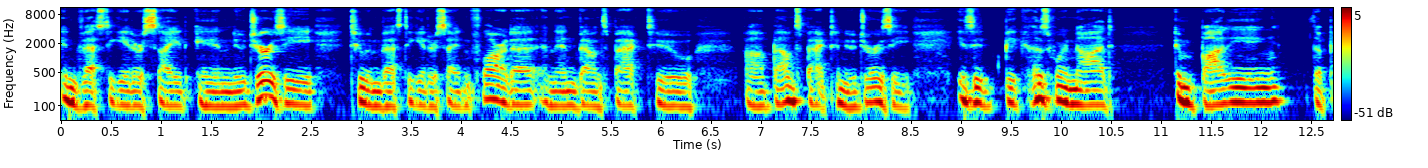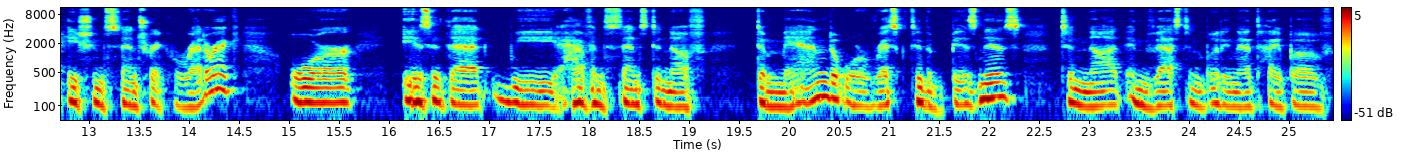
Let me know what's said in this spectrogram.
investigator site in New Jersey to investigator site in Florida and then bounce back to uh, bounce back to New Jersey. Is it because we're not embodying the patient centric rhetoric, or is it that we haven't sensed enough demand or risk to the business to not invest in putting that type of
